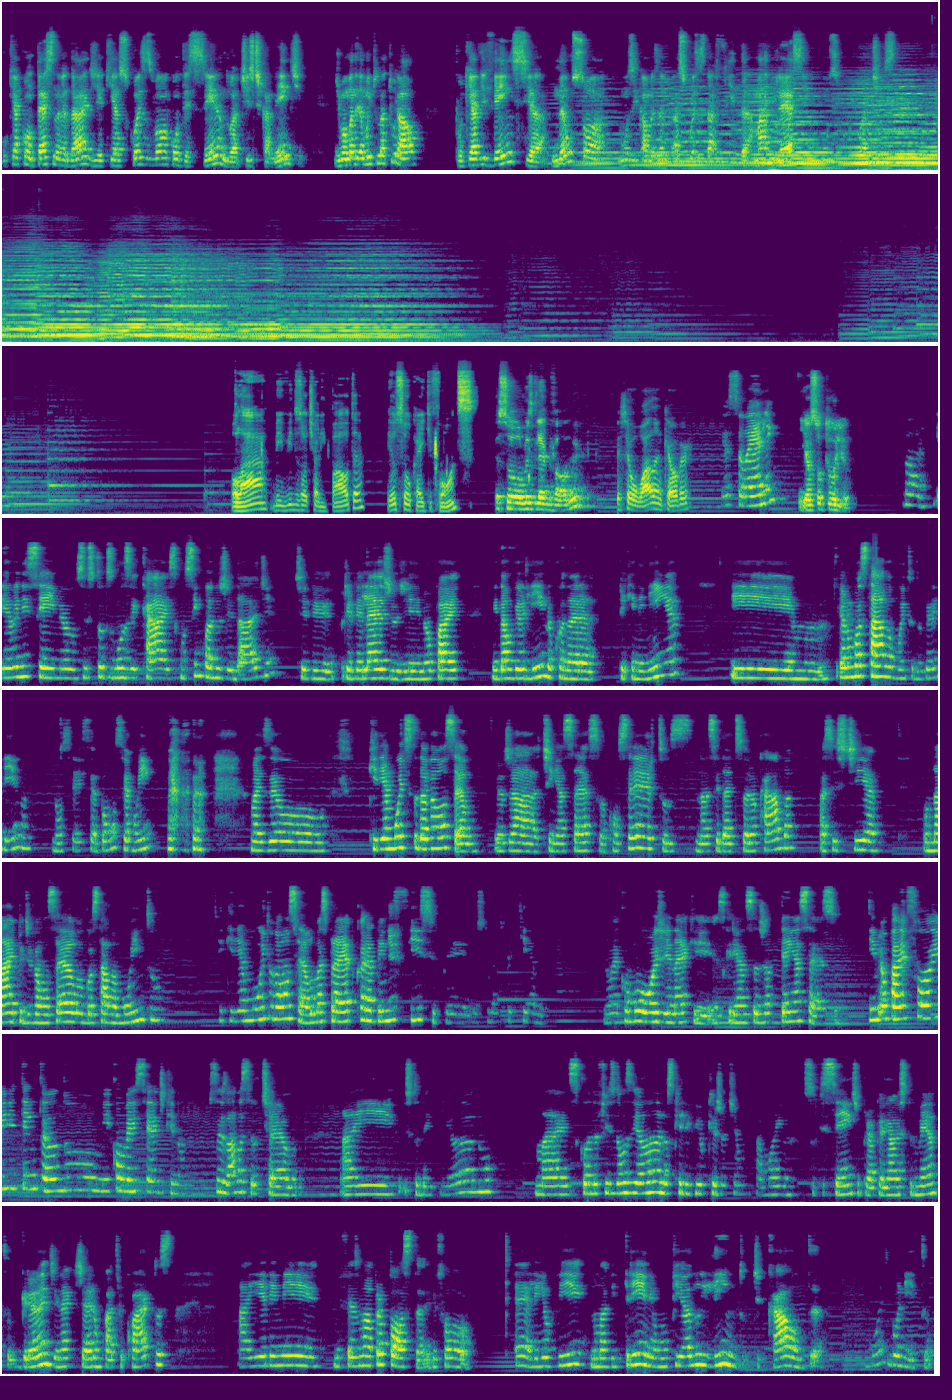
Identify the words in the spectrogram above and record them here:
o que acontece, na verdade, é que as coisas vão acontecendo artisticamente de uma maneira muito natural, porque a vivência, não só musical, mas as coisas da vida amadurecem o artista. Bem-vindos ao Tchau em Pauta. Eu sou o Kaique Fontes. Eu sou o Luiz Guilherme Valder. Eu sou o Alan Kelver. Eu sou Ellen. E eu sou Túlio. Bom, eu iniciei meus estudos musicais com 5 anos de idade. Tive o privilégio de meu pai me dar um violino quando eu era pequenininha. E hum, eu não gostava muito do violino. Não sei se é bom ou se é ruim. Mas eu queria muito estudar violoncelo. Eu já tinha acesso a concertos na cidade de Sorocaba, assistia o naipe de violoncelo, gostava muito e queria muito violoncelo, mas para a época era bem difícil ter um instrumento pequeno. Não é como hoje, né, que as crianças já têm acesso. E meu pai foi tentando me convencer de que não precisava ser o cello, Aí estudei piano, mas quando eu fiz 11 anos, que ele viu que eu já tinha um tamanho suficiente para pegar um instrumento grande, né, que já eram quatro quartos, aí ele me, me fez uma proposta. Ele falou: Ellen, eu vi numa vitrine um piano lindo, de cauda, muito bonito.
